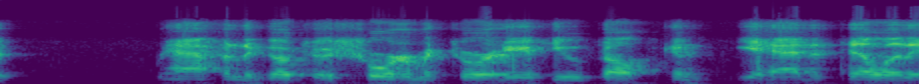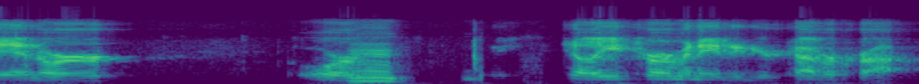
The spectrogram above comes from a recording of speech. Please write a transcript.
uh, happen to go to a shorter maturity if you felt you had to till it in or or mm. until you terminated your cover crop.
